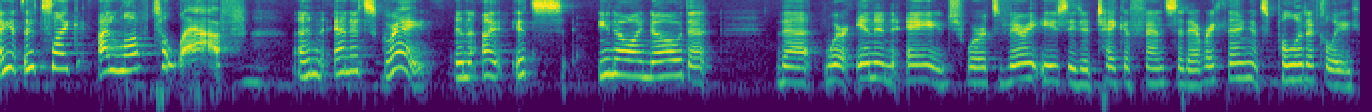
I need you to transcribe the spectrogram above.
It's like I love to laugh, and and it's great, and I, it's you know, I know that that we're in an age where it's very easy to take offense at everything. It's politically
